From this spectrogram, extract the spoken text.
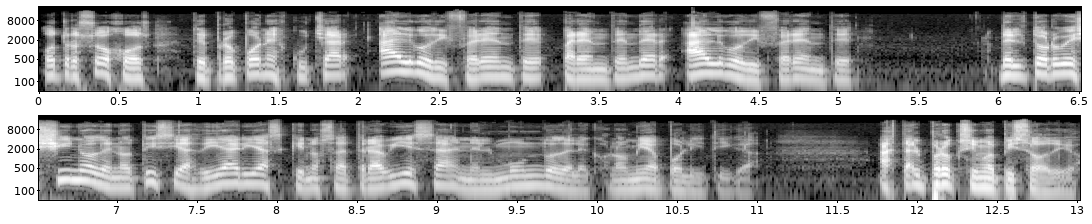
Otros Ojos te propone escuchar algo diferente para entender algo diferente del torbellino de noticias diarias que nos atraviesa en el mundo de la economía política. Hasta el próximo episodio.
